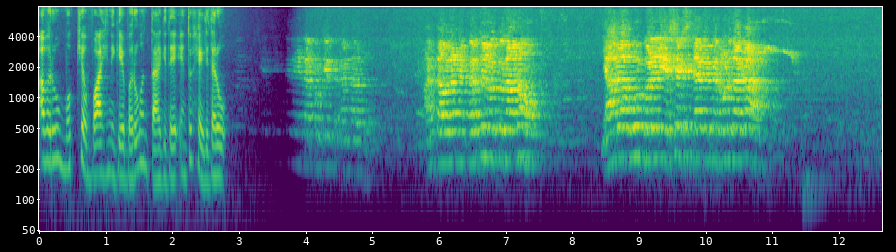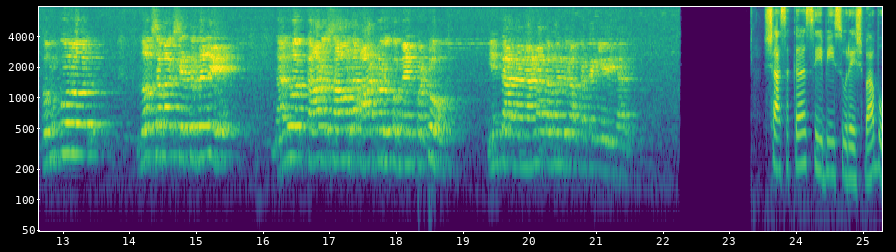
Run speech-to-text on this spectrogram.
ಅವರು ಮುಖ್ಯ ವಾಹಿನಿಗೆ ಬರುವಂತಾಗಿದೆ ಎಂದು ಹೇಳಿದರು. ತುಮಕೂರು ಲೋಕಸಭಾ ಕ್ಷೇತ್ರದಲ್ಲಿ ನಲವತ್ತಾರು ಸಾವಿರದ ಆರುನೂರಕ್ಕೂ ಮೇಲ್ಪಟ್ಟು ಇಂಥ ನನ್ನ ಅಣ್ಣ ತಮ್ಮಂದಿರು ತಂಗಿಯರಿದ್ದಾರೆ ಶಾಸಕ ಸಿಬಿ ಸುರೇಶ್ ಬಾಬು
